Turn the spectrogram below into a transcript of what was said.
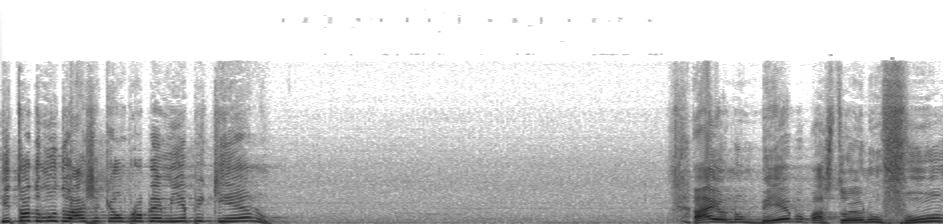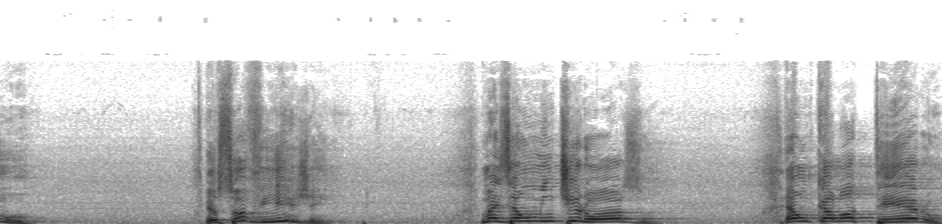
e todo mundo acha que é um probleminha pequeno. Ah, eu não bebo, pastor, eu não fumo, eu sou virgem, mas é um mentiroso, é um caloteiro.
